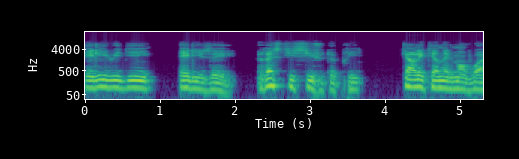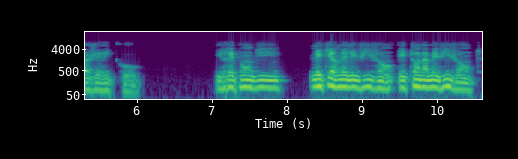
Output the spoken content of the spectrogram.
Élie lui dit, Élisée, reste ici, je te prie, car l'Éternel m'envoie à Jéricho. Il répondit, L'Éternel est vivant, et ton âme est vivante,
